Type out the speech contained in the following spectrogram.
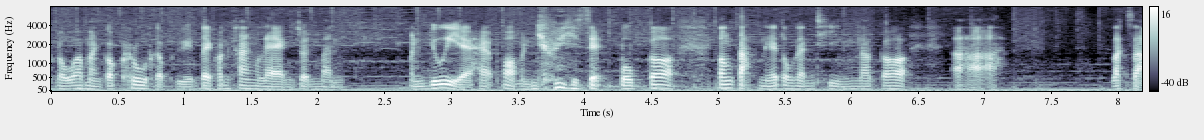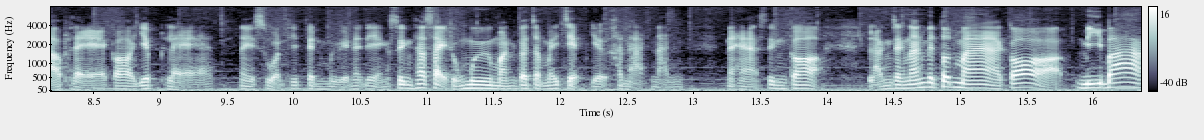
เพราะว่ามันก็ครูดกับพื้นไปค่อนข้างแรงจนมัน มันยุ่ยอะฮะพอมันยุ่ยเสร็จปุ๊บก็ต้องตัดเนื้อตรงนั้นทิ้ง แล้วก็รักษาแผลก็เย็บแผลในส่วนที่เป็นมือนั่นเอง ซึ่งถ้าใส่ถุงมือมันก็จะไม่เจ็บเยอะขนาดนั้นนะฮะซึ่งก็หลังจากนั้นเป็นต้นมาก็มีบ้าง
